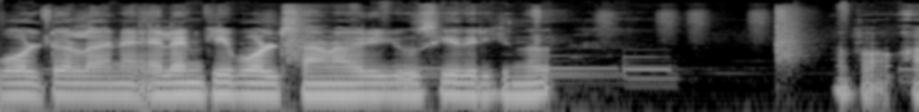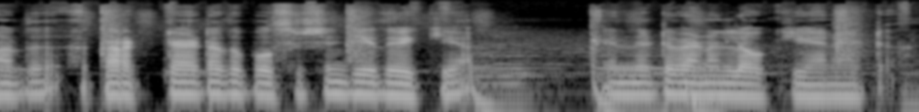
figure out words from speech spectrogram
ബോൾട്ടുകൾ തന്നെ എൽ എൻ കി ബോൾട്ട്സ് ആണ് അവർ യൂസ് ചെയ്തിരിക്കുന്നത്. അപ്പോൾ അത് കറക്റ്റായിട്ട് അത് പൊസിഷൻ ചെയ്ത് വെക്കുക. എന്നിട്ട് വേണം ലോക്ക് ചെയ്യാനായിട്ട്.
